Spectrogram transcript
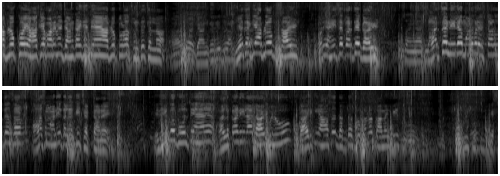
आप लोग को यहाँ के बारे में जानकारी देते हैं, आप लोग थोड़ा सुनते चलना। जानकारी ये देखिए आप लोग साइड और यहीं से करते गाइड साइड से नीले मार्बल स्टार्ट होते हैं सर आसमानी कलर की चट्टाने। इन्हीं को बोलते हैं हल्का नीला लाइट ब्लू गाइड की यहाँ से दस दस रुपए में कमेंट्री शुरू। इस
